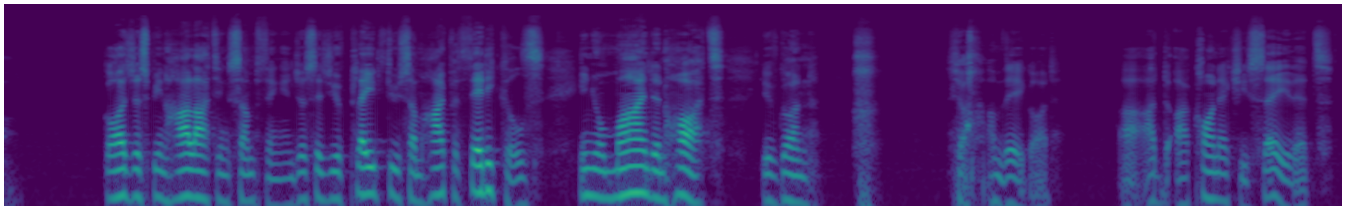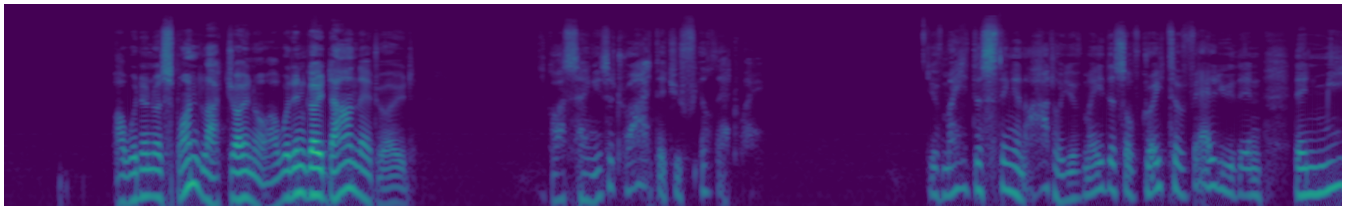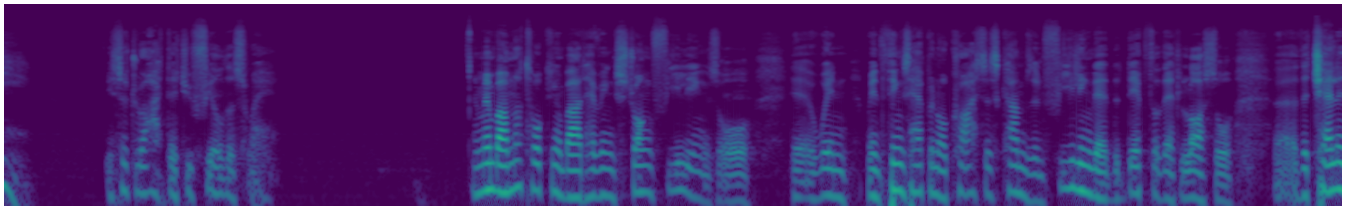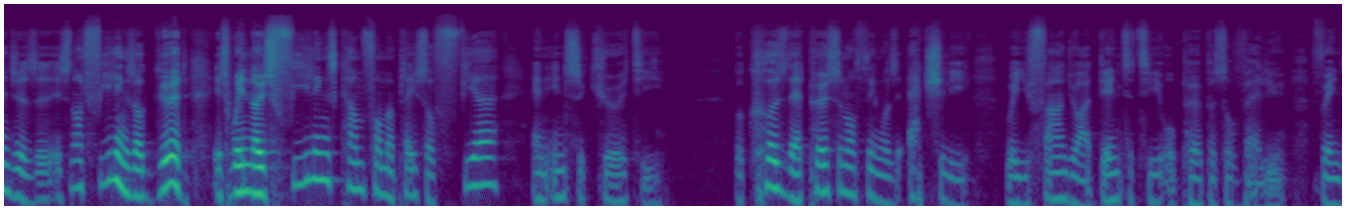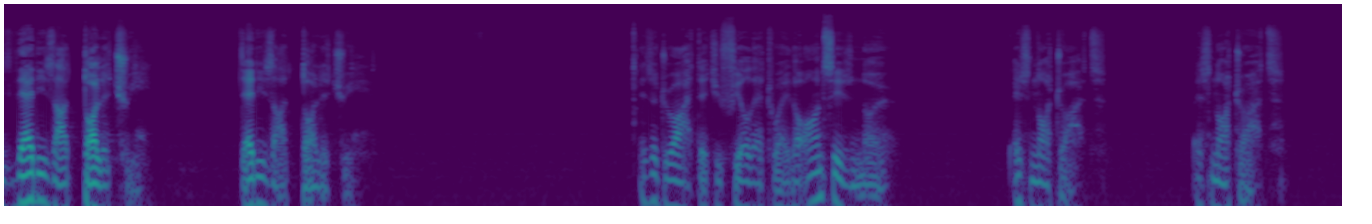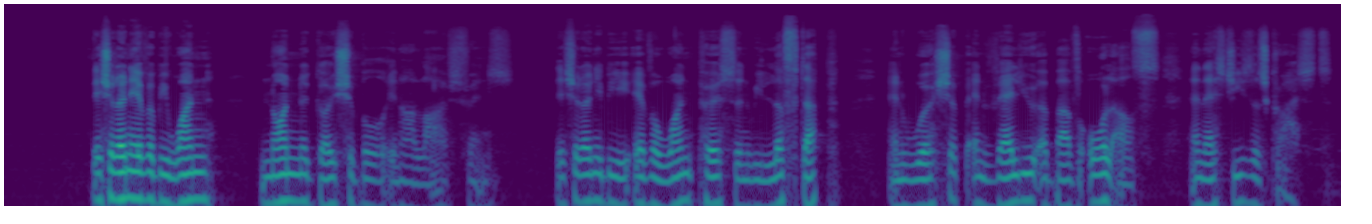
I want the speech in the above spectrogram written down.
God's just been highlighting something, and just as you've played through some hypotheticals in your mind and heart, you've gone, Yeah, I'm there, God. I, I, I can't actually say that I wouldn't respond like Jonah. I wouldn't go down that road. God's saying, Is it right that you feel that way? You've made this thing an idol. You've made this of greater value than, than me. Is it right that you feel this way? Remember, I'm not talking about having strong feelings or uh, when, when things happen or crisis comes and feeling that the depth of that loss or uh, the challenges. It's not feelings are good. It's when those feelings come from a place of fear and insecurity because that personal thing was actually where you found your identity or purpose or value. Friends, that is idolatry. That is idolatry. Is it right that you feel that way? The answer is no. It's not right. It's not right. There should only ever be one non negotiable in our lives, friends. There should only be ever one person we lift up and worship and value above all else, and that's Jesus Christ.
